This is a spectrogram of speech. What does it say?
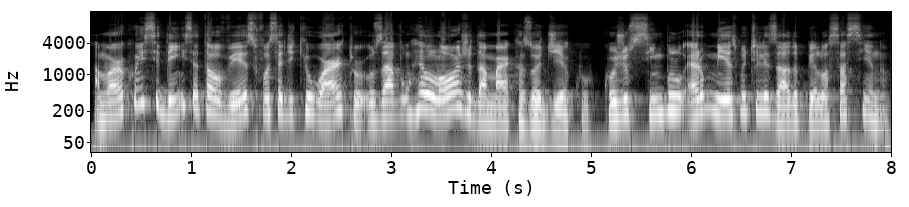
A maior coincidência talvez fosse a de que o Arthur usava um relógio da marca Zodíaco, cujo símbolo era o mesmo utilizado pelo assassino.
